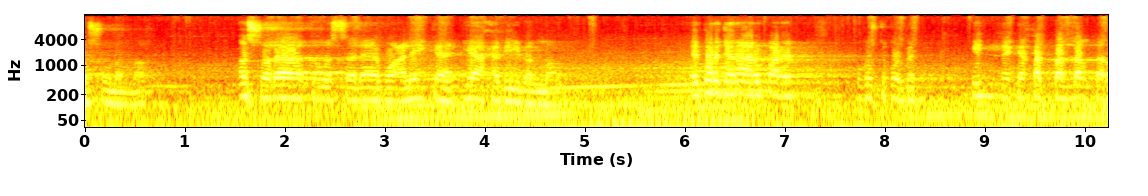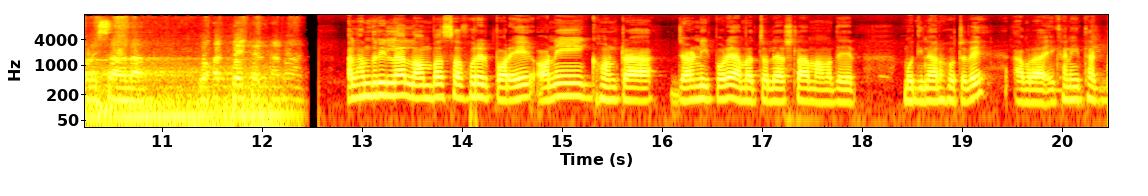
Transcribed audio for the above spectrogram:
রাসূলুল্লাহ। আসসালাতু ওয়াসসালামু আলাইকা ইয়া হাবিবাল্লাহ। এরপরে যারা আরও পারেন, মুখস্থ করবেন। আলহামদুলিল্লাহ, লম্বা সফরের পরে, অনেক ঘণ্টা জার্নির পরে আমরা চলে আসলাম আমাদের মদিনার হোটেলে। আমরা এখানেই থাকব।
